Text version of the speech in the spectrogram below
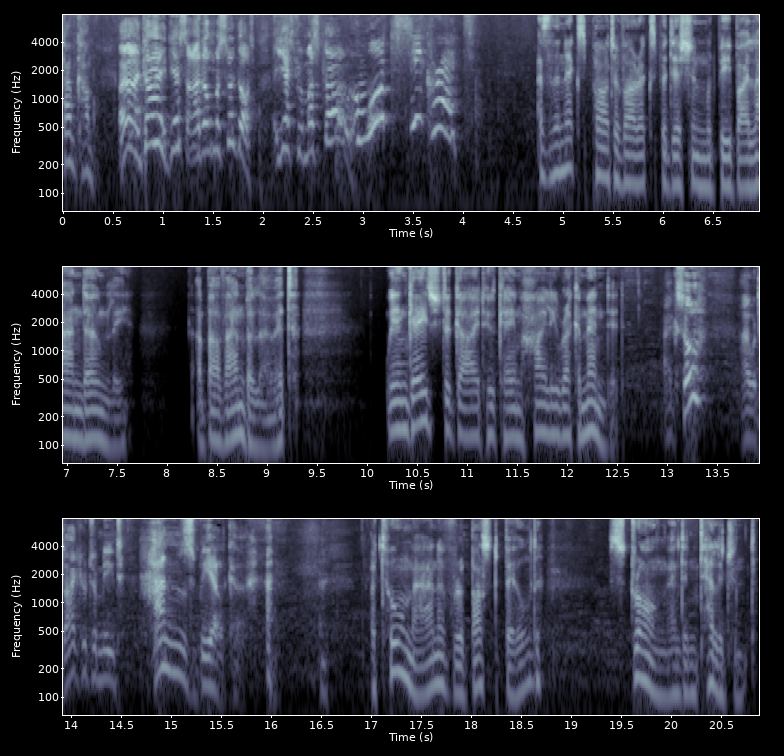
Come, come. Uh, guide, yes, I'd almost forgot. Yes, we must go. What secret? As the next part of our expedition would be by land only, above and below it, we engaged a guide who came highly recommended. Axel, I would like you to meet Hans Bjelke. a tall man of robust build, strong and intelligent.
